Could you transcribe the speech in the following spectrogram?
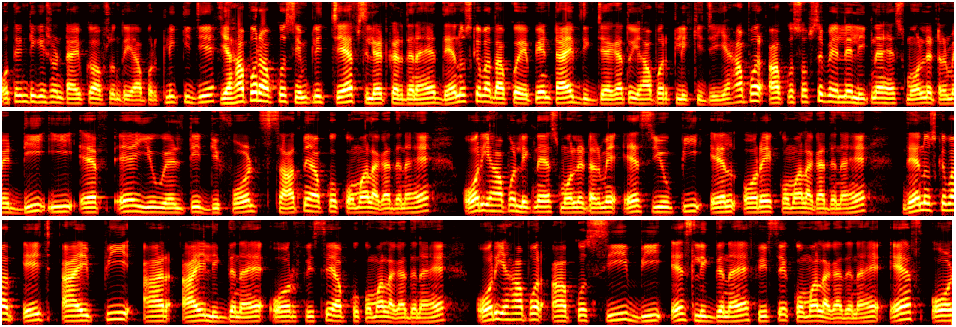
ऑथेंटिकेशन टाइप का ऑप्शन तो यहाँ पर क्लिक कीजिए। यहाँ पर आपको सिंपली चैप सिलेक्ट कर देना है। देन उसके बाद आपको एपीएन टाइप दिख जाएगा तो यहाँ पर क्लिक कीजिए। यहाँ पर आपको सबसे पहले लिखना है स्मॉल लेटर में D E F A U L T default साथ में आपको कोमा लगा देना है। और यहाँ पर लिखना है स्मॉल लेटर में एस यू पी एल और ए कोमा लगा देना है। देन उसके बाद H I P R I लिख देना है और फिर से आपको कोमा लगा देना है। और यहाँ पर आपको सी बी एस लिख देना है, फिर से कोमा लगा देना है। एफ़ और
